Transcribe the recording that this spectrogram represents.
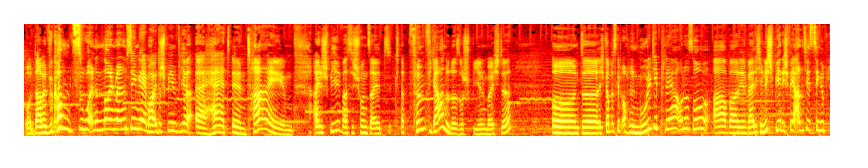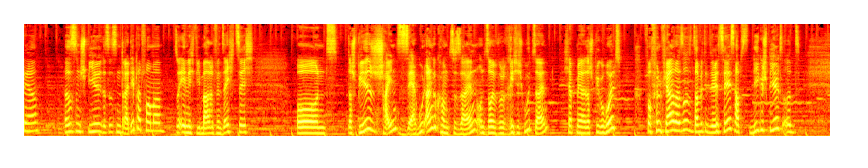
Und damit willkommen zu einem neuen Random Steam Game. Heute spielen wir Ahead in Time. Ein Spiel, was ich schon seit knapp fünf Jahren oder so spielen möchte. Und äh, ich glaube, es gibt auch einen Multiplayer oder so, aber den werde ich hier nicht spielen. Ich spiele alles jetzt Singleplayer. Das ist ein Spiel, das ist ein 3D-Plattformer, so ähnlich wie Mario 64. Und das Spiel scheint sehr gut angekommen zu sein und soll wohl richtig gut sein. Ich habe mir das Spiel geholt, vor fünf Jahren oder so, zusammen mit den DLCs, hab's nie gespielt und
